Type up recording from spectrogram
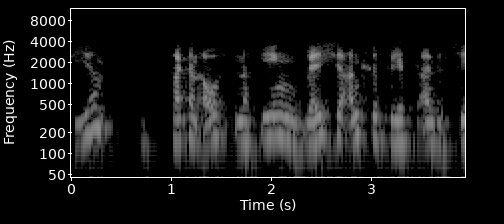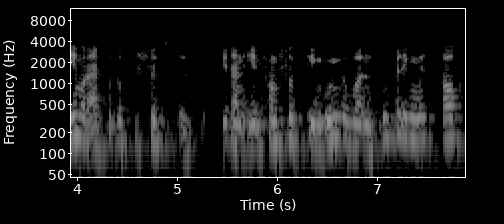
4. Das zeigt dann auf, nachdem welche Angriffe jetzt ein System oder ein Produkt geschützt ist. Es geht dann eben vom Schutz gegen ungewollten zufälligen Missbrauch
